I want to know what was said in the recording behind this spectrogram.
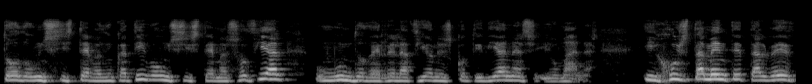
todo un sistema educativo, un sistema social, un mundo de relaciones cotidianas y humanas. Y justamente tal vez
